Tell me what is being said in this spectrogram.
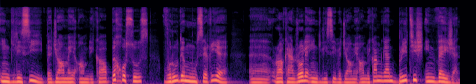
انگلیسی به جامعه آمریکا به خصوص ورود موسیقی راکن رول انگلیسی به جامعه آمریکا میگن بریتیش اینویژن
